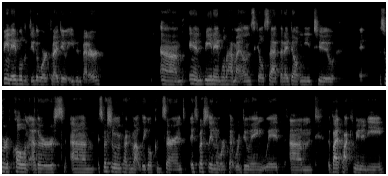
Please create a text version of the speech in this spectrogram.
being able to do the work that I do even better. Um, and being able to have my own skill set that I don't need to sort of call on others, um, especially when we're talking about legal concerns, especially in the work that we're doing with um, the BIPOC community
